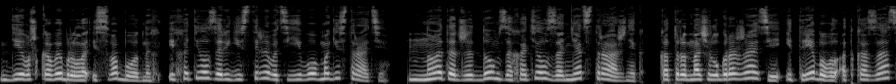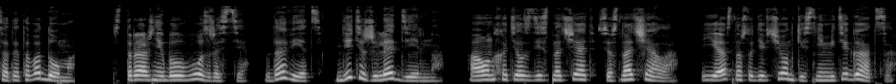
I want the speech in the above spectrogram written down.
Девушка выбрала из свободных и хотела зарегистрировать его в магистрате. Но этот же дом захотел занять стражник, который начал угрожать ей и требовал отказаться от этого дома. Стражник был в возрасте, вдовец, дети жили отдельно. А он хотел здесь начать все сначала. Ясно, что девчонки с ними тягаться.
